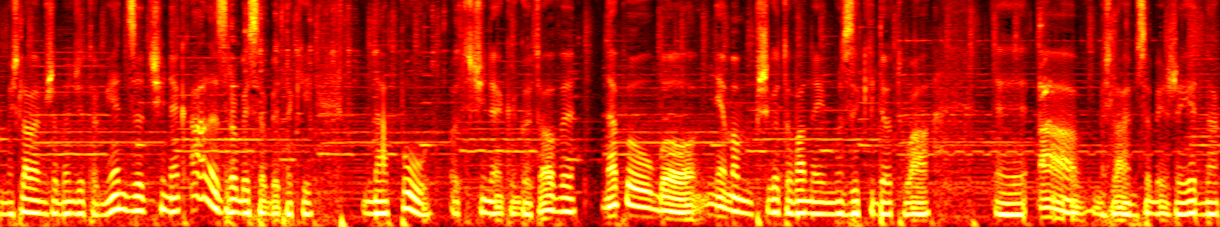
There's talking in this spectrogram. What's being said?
Myślałem, że będzie to międzyodcinek, ale zrobię sobie taki na pół odcinek gotowy. Na pół, bo nie mam przygotowanej muzyki do tła, a myślałem sobie, że jednak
